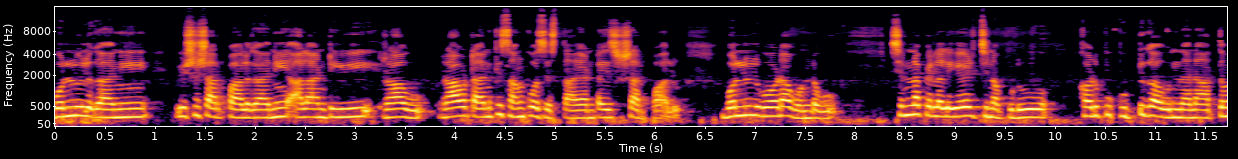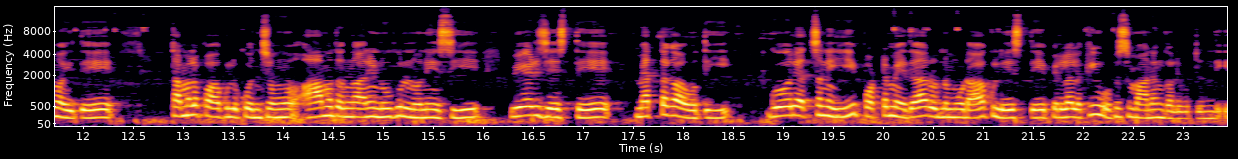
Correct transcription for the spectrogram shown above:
బొల్లులు కానీ విషసర్పాలు కానీ అలాంటివి రావు. రావటానికి సంకోచిస్తాయంట విషసర్పాలు. బొల్లులు కూడా ఉండవు. చిన్నపిల్లలు ఏడ్చినప్పుడు కడుపు కుట్టుగా ఉందని అర్థమైతే తమలపాకులు కొంచెం ఆముదం కానీ నువ్వులు నూనేసి వేడి చేస్తే మెత్తగా అవుతాయి. గోరెచ్చనివి పొట్ట మీద రెండు మూడు ఆకులు వేస్తే పిల్లలకి ఉపశమానం కలుగుతుంది.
